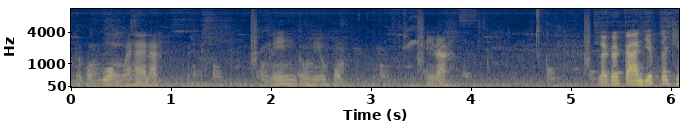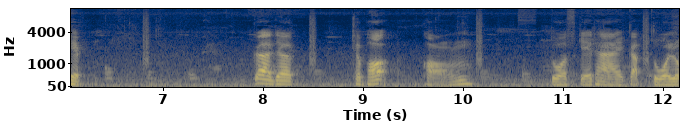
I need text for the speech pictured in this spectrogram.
เดี๋ยวผมวงไว้ให้นะ ตรงนี้ตรงนิ้วผมนี่นะ แล้วก็การเย็บตะเข็บ ก็จะเฉพาะของ ตัวสเกตไฮกับตัวโล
